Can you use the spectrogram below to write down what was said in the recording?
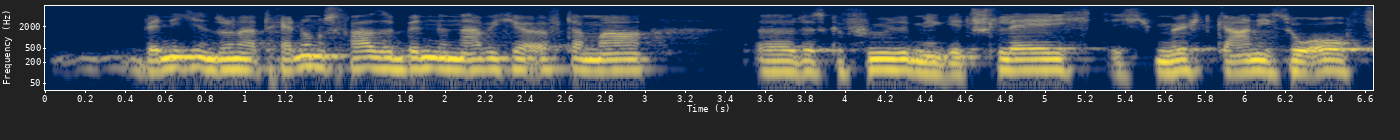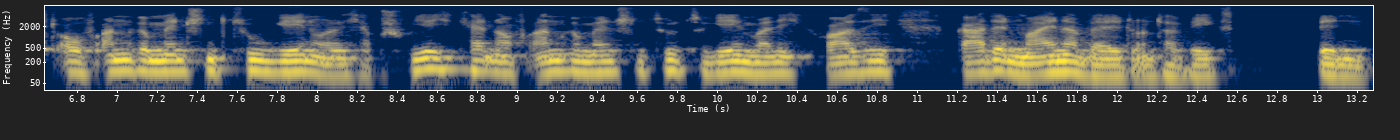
wenn ich in so einer Trennungsphase bin, dann habe ich ja öfter mal äh, das Gefühl, mir geht schlecht, ich möchte gar nicht so oft auf andere Menschen zugehen oder ich habe Schwierigkeiten, auf andere Menschen zuzugehen, weil ich quasi gerade in meiner Welt unterwegs bin.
